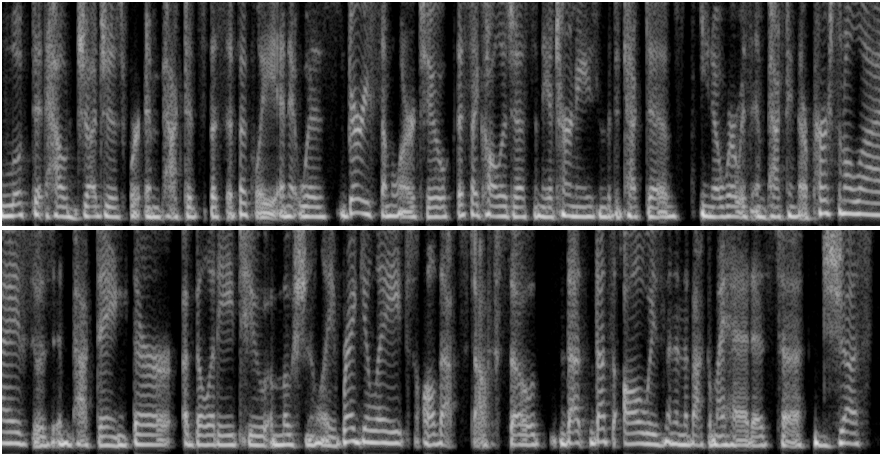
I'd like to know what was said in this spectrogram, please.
looked at how judges were impacted specifically. And it was very similar to the psychologists and the attorneys and the detectives, you know, where it was impacting their personal lives, it was impacting their ability to emotionally regulate, all that stuff. So that that's always been in the back of my head as to just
